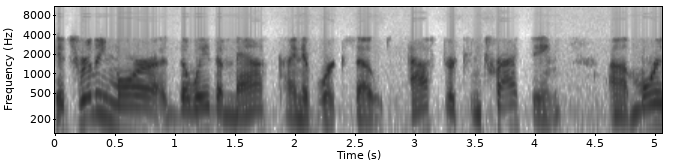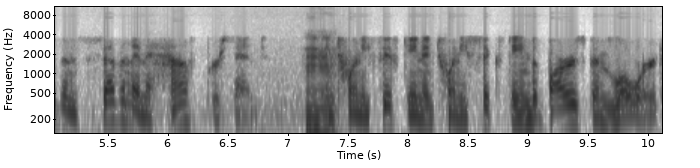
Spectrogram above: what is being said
It's really more the way the math kind of works out. After contracting uh, more than seven and a half percent in 2015 and 2016, the bar's been lowered.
